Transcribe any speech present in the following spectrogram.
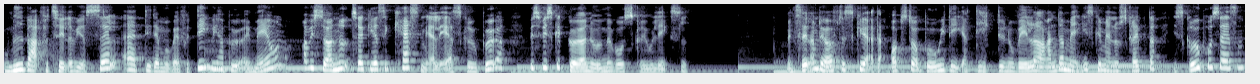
Umiddelbart fortæller vi os selv, at det der må være fordi vi har bøger i maven, og vi så er nødt til at give os i kast med at lære at skrive bøger, hvis vi skal gøre noget med vores skrivelængsel. Men selvom det ofte sker, at der opstår bogidéer, digte, noveller og andre magiske manuskripter i skriveprocessen,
